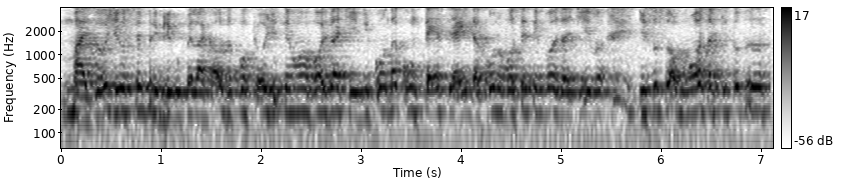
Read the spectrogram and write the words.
Mas hoje eu sempre brigo pela causa porque hoje tem uma voz ativa e quando acontece ainda, quando você tem voz ativa, isso só mostra que todas as.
